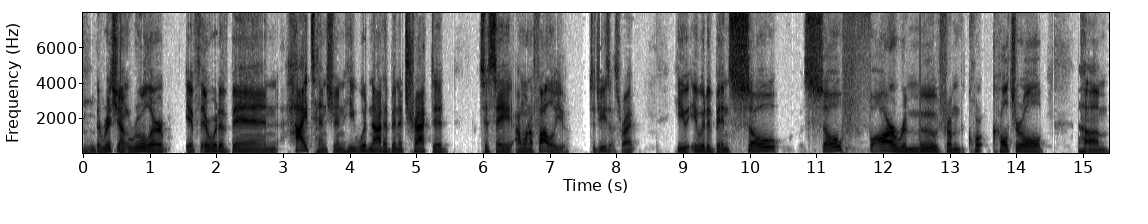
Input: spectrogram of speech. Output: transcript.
Mhm. The rich young ruler, if there would have been high tension, he would not have been attracted to say, "I want to follow you" to Jesus, right? He it would have been so so far removed from the cul- cultural um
